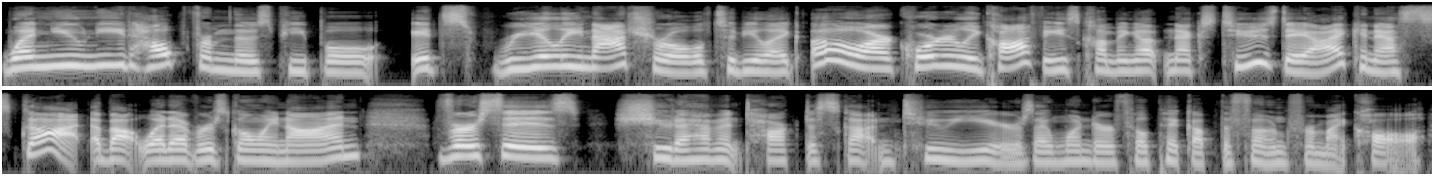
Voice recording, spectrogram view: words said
when you need help from those people, it's really natural to be like, oh, our quarterly coffee is coming up next Tuesday. I can ask Scott about whatever's going on versus, shoot, I haven't talked to Scott in two years. I wonder if he'll pick up the phone for my call.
